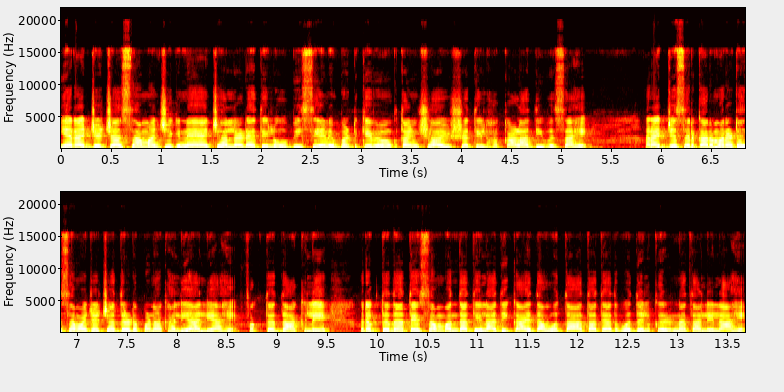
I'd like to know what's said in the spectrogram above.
या राज्याच्या सामाजिक न्यायाच्या लढ्यातील ओबीसी आणि भटके विमुक्तांच्या आयुष्यातील हा काळा दिवस आहे. राज्य सरकार मराठा समाजाच्या दडपणाखाली आले आहे. फक्त दाखले रक्तदाते संबंधातील आधी कायदा होता आता त्यात बदल करण्यात आलेला आहे.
